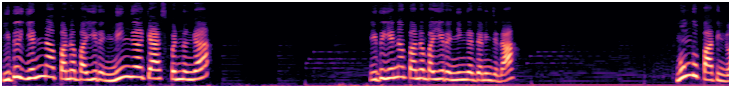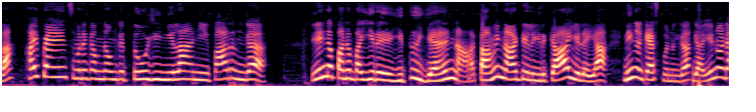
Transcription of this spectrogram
இது என்ன பண்ண பயிர்? நீங்க கேஷ் பண்ணுங்க. இது என்ன பண்ண பயிர்? நீங்க தெரிஞ்சதா? முன்பு பாத்தீங்களா? ஹாய் ஃப்ரெண்ட்ஸ் வணக்கம். நான் உங்க தோழி நிலானி. பாருங்க. என்ன பண்ண பயிர்? இது ஏன்னா தமிழ்நாட்டில் இருக்கா இல்லையா? நீங்க கேஸ் பண்ணுங்க. என்னோட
